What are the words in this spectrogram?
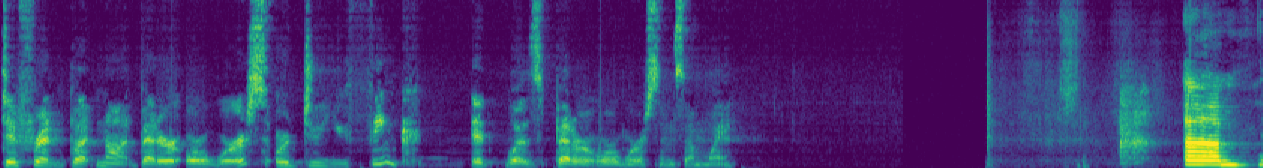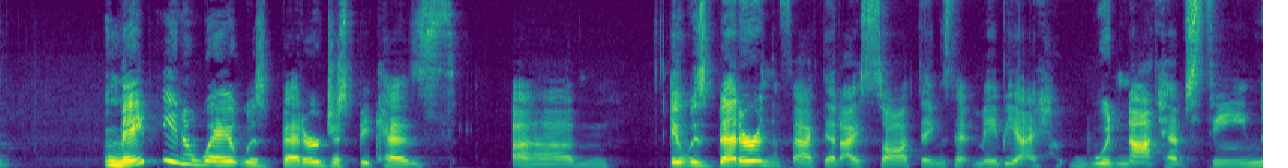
different but not better or worse? Or do you think it was better or worse in some way? Um, maybe in a way it was better just because um, it was better in the fact that I saw things that maybe I would not have seen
